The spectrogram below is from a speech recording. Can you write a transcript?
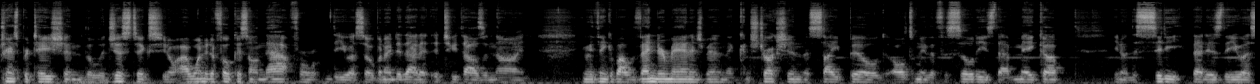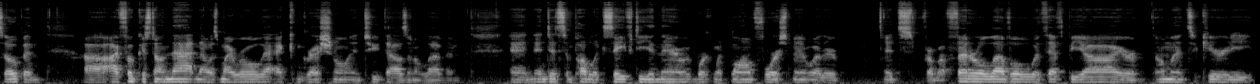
transportation, the logistics, you know, I wanted to focus on that for the US Open. I did that at, at 2009. And we think about vendor management and the construction, the site build, ultimately the facilities that make up, you know, the city that is the US Open. Uh, I focused on that, and that was my role at Congressional in 2011, and, and did some public safety in there, working with law enforcement, whether it's from a federal level with FBI or Homeland Security,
